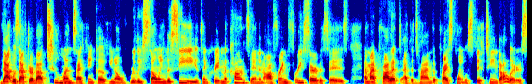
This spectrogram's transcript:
that was after about two months, I think, of, you know, really sowing the seeds and creating the content and offering free services. And my product at the time, the price point was $15.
